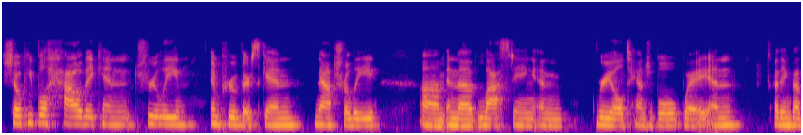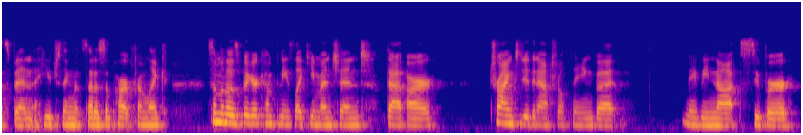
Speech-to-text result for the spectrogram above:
show people how they can truly improve their skin naturally um, in a lasting and real, tangible way. And I think that's been a huge thing that set us apart from like some of those bigger companies, like you mentioned, that are trying to do the natural thing, but maybe not super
